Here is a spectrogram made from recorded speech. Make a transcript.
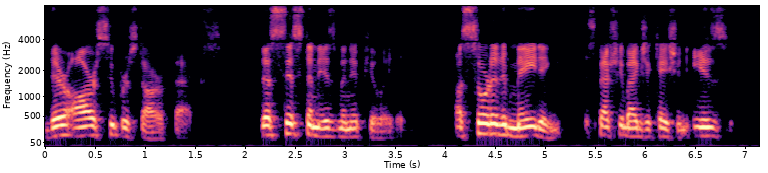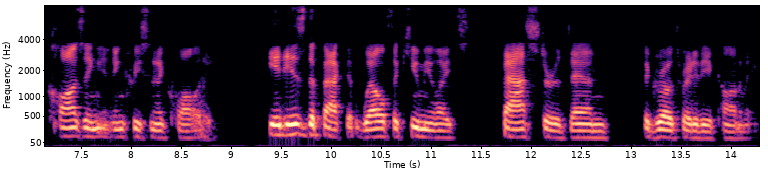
There are superstar effects. The system is manipulated. Assortative mating, especially by education, is causing an increase in inequality. It is the fact that wealth accumulates faster than the growth rate of the economy.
